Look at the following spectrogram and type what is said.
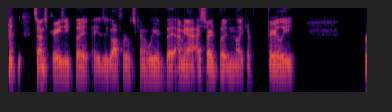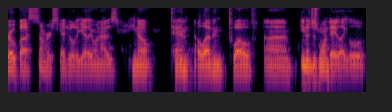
sounds crazy but the golf world was kind of weird but i mean I, I, started putting like a fairly robust summer schedule together when i was you know 10 11 12 um, you know just one day like little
